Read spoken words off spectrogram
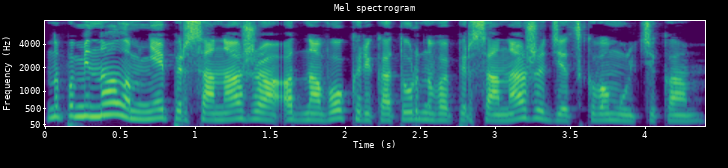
Напоминало мне персонажа одного карикатурного персонажа детского мультика.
